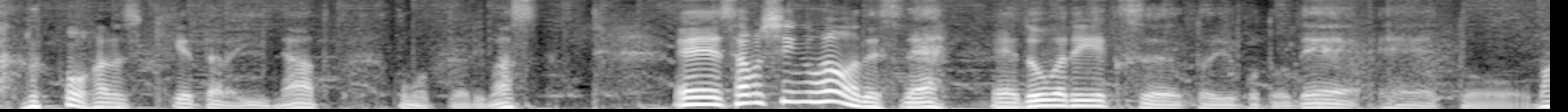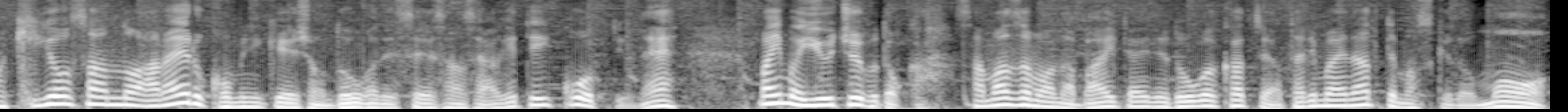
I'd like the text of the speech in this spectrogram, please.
お話聞けたらいいなと思っております。えーサムシングファンはですね、えー動画 DX ということで、えーとまあ、企業さんのあらゆるコミュニケーションを動画で生産性上げていこうっていうね、まあ、今 YouTube とかさまざまな媒体で動画活用当たり前になってますけども、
